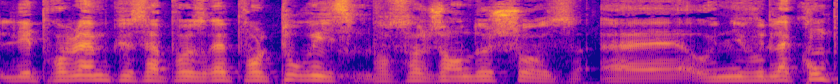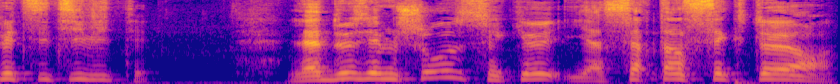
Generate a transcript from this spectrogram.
les problèmes que ça poserait pour le tourisme, pour ce genre de choses, euh, au niveau de la compétitivité. La deuxième chose, c'est qu'il y a certains secteurs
